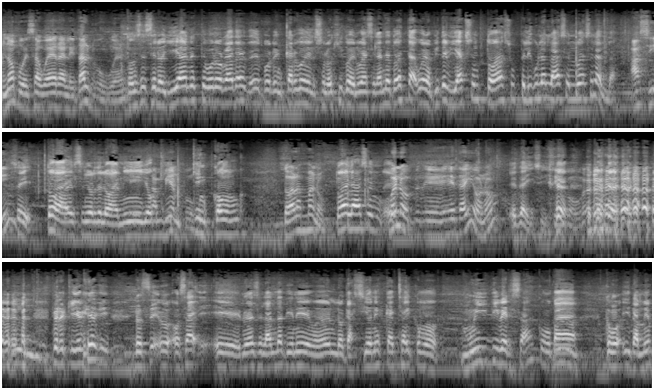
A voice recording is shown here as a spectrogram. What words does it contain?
No, pues esa weá era letal, pues weón. Entonces se lo llevan este mono rata eh, por encargo del zoológico de Nueva Zelanda. Toda esta, bueno, Peter Jackson todas sus películas las hace en Nueva Zelanda. ¿Ah, sí? Sí, todas, El Señor de los Anillos, También, King, Kong, Todas las manos. todas las hacen. eh, Bueno, eh, es de ahí o no? Es de ahí, sí. Pero es que yo creo que, no sé, o, o sea, eh, Nueva Zelanda tiene weón, locaciones, ¿cachai? Como muy diversas, como para... Mm. Como, y también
